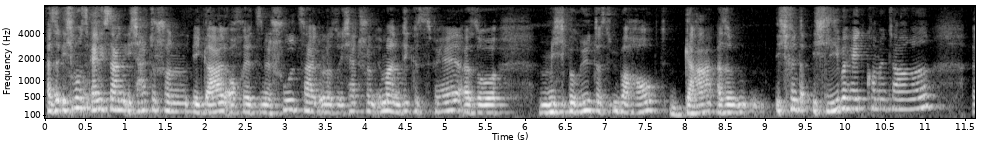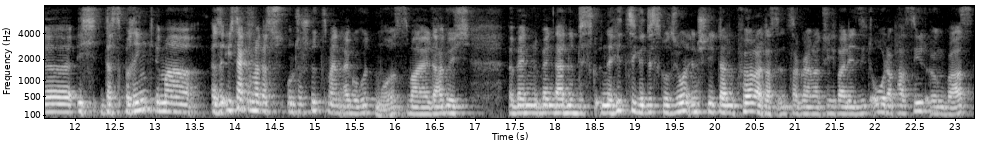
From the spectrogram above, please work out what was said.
Also ich muss ehrlich sagen, ich hatte schon, egal auch jetzt in der Schulzeit oder so, ich hatte schon immer ein dickes Fell. Also mich berührt das überhaupt gar. Also ich finde, ich liebe Hate-Kommentare. Äh, ich, das bringt immer, also ich sage immer, das unterstützt meinen Algorithmus, weil dadurch, wenn, wenn da eine, Dis eine hitzige Diskussion entsteht, dann fördert das Instagram natürlich, weil er sieht, oh, da passiert irgendwas.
